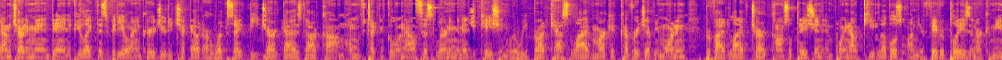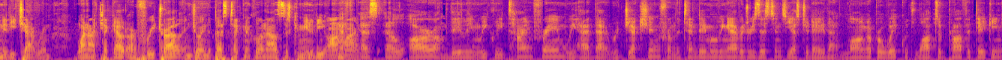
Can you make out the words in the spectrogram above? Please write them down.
I'm Charting Man Dan. If you like this video, I encourage you to check out our website, thechartguys.com, home of technical analysis, learning, and education, where we broadcast live market coverage every morning, provide live chart consultation, and point out key levels on your favorite plays in our community chat room. Why not check out our free trial and join the best technical analysis community online? FSLR on the daily and weekly time frame. We had that rejection from the 10-day moving average resistance yesterday, that long upper wick with lots of profit taking.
